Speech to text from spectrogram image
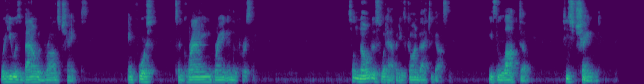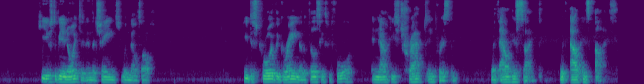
where he was bound with bronze chains and forced to grind grain in the prison. So notice what happened. He's gone back to Gaza. He's locked up. He's chained. He used to be anointed, and the chains would melt off. He destroyed the grain of the Philistines before, and now he's trapped in prison without his sight, without his eyes.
